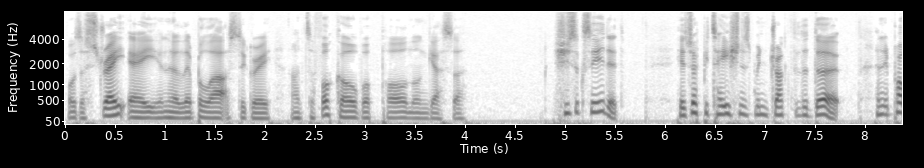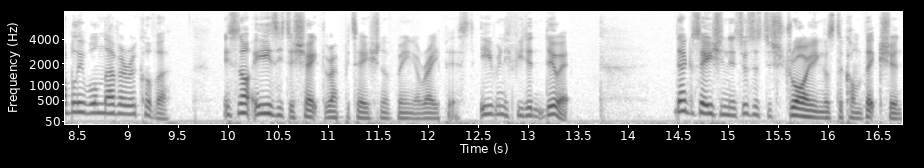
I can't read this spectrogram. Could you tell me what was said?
was a straight A in her liberal arts degree and to fuck over Paul Nungesser. She succeeded. His reputation has been dragged to the dirt, and it probably will never recover. It's not easy to shake the reputation of being a rapist, even if you didn't do it. The accusation is just as destroying as the conviction.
